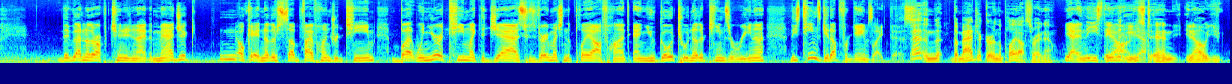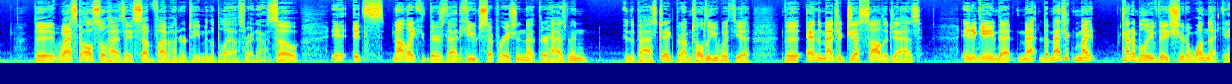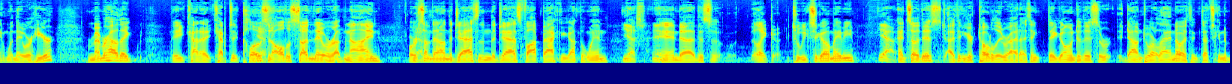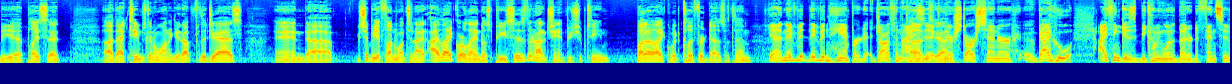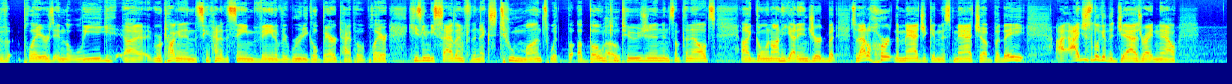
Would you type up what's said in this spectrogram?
they've got another opportunity tonight. The Magic. mm, Okay, another sub 500 team, but when you're a team like the Jazz, who's very much in the playoff hunt, and you go to another team's arena, these teams get up for games like this. Yeah, and the, the Magic are in the playoffs right now. Yeah, in the East, they in the are, East, yeah. and you know, you the West also has a sub 500 team in the playoffs right now. So it, it's not like there's that huge separation that there has been in the past, Jake. But I'm totally with you. The and the Magic just saw the Jazz in a game that Ma- the Magic might kind of believe they should have won that game when they were here. Remember how they they kind of kept it close, Yes. Mm-hmm. and all of a sudden they were up nine or something on the Jazz, and then the Jazz fought back and got the win. Yes, and- and uh, this is like two weeks ago, maybe. Yeah. And so this, I think you're totally right. I think they go into this down to Orlando. I think that's going to be a place that uh, that team's going to want to get up for the Jazz, and uh, it should be a fun one tonight. I like Orlando's pieces. They're not a championship team, but I like what Clifford does with them. Yeah, and they've been they've been hampered. Jonathan Tons, Isaac, yeah. their star center, a guy who I think is becoming one of the better defensive players in the league. Uh, we're talking in this, kind of the same vein of a Rudy Gobert type of a player. He's going to be sidelined for the next two months with a bone contusion and something else uh, going on. He got injured, but so that'll hurt the Magic in this matchup. But they, I, I just look at the Jazz right now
